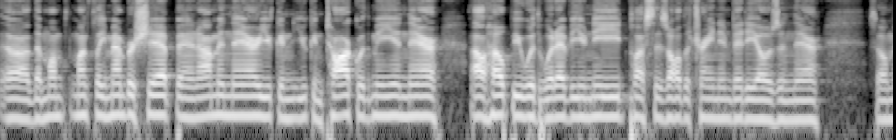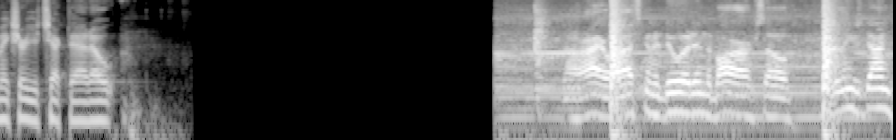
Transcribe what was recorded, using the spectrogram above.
uh, the month, monthly membership, and I'm in there. You can you can talk with me in there. I'll help you with whatever you need. Plus, there's all the training videos in there. So make sure you check that out. All right, well that's gonna do it in the bar. So everything's done.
